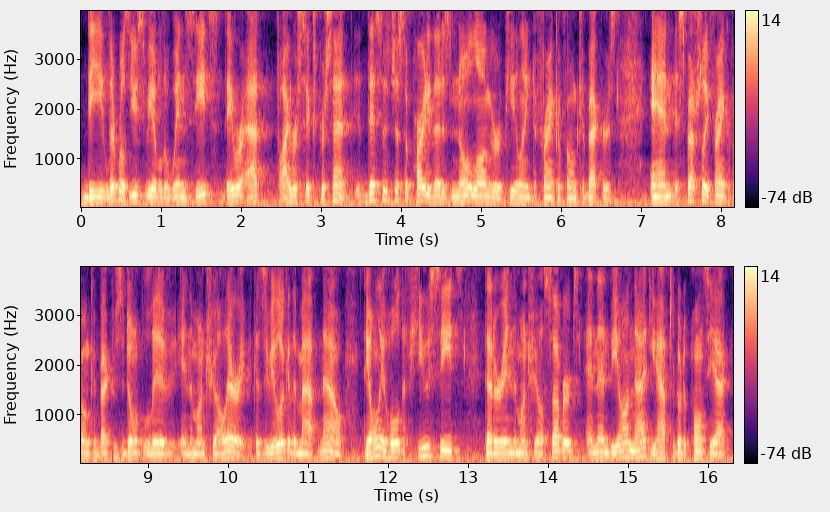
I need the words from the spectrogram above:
the Liberals used to be able to win seats, they were at five or six percent. This is just a party that is no longer appealing to francophone Quebecers, and especially francophone Quebecers who don't live in the Montreal area. Because if you look at the map now, they only hold a few seats that are in the Montreal suburbs, and then beyond that, you have to go to Pontiac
